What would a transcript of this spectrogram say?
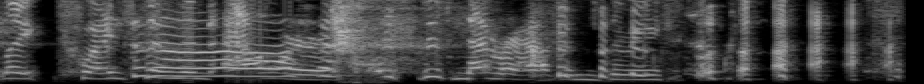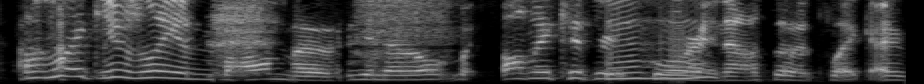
like twice Ta-da! in an hour. this never happens to me. I'm like usually in mom mode, you know. All my kids are at mm-hmm. school right now, so it's like I,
